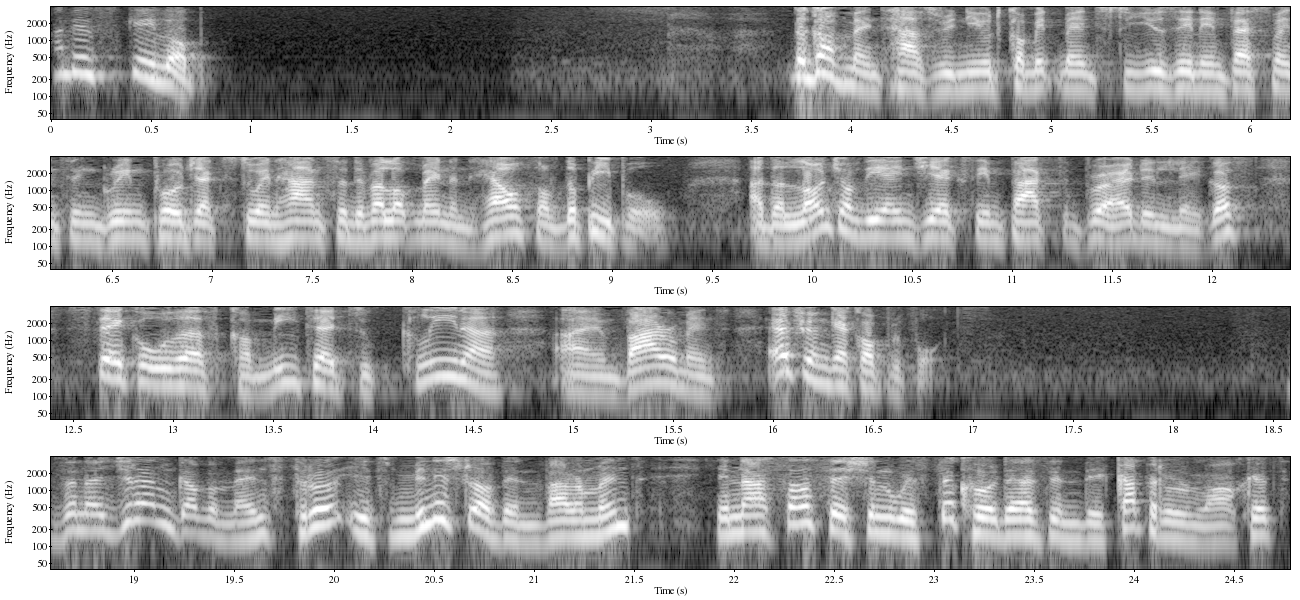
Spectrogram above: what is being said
and then scale up. The government has renewed commitments to using investments in green projects to enhance the development and health of the people. At the launch of the NGX Impact Board in Lagos, stakeholders committed to cleaner uh, environment. Effiong Ekop reports. The Nigerian government, through its Ministry of Environment, in association with stakeholders in the capital market,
